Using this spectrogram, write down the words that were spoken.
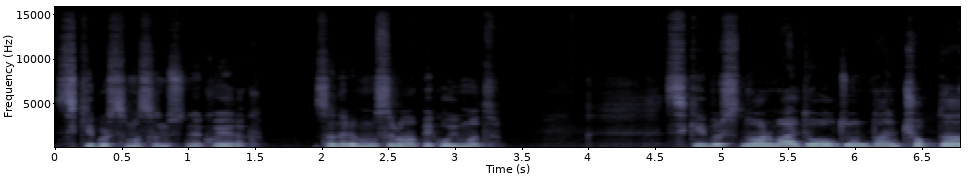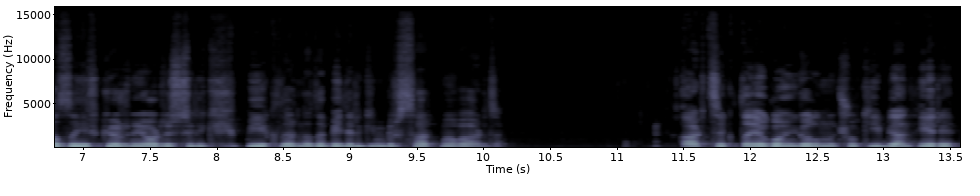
Skibbers'ı masanın üstüne koyarak. Sanırım Mısır ona pek uymadı. Skibbers normalde olduğundan çok daha zayıf görünüyordu. Üstelik bıyıklarında da belirgin bir sarkma vardı. Artık Dayagon yolunu çok iyi bilen Harry,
